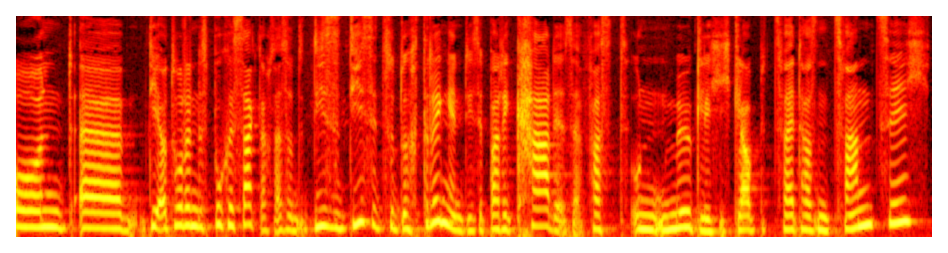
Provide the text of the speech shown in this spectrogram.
Und äh, die Autorin des Buches sagt auch, also diese, diese zu durchdringen, diese Barrikade ist ja fast unmöglich. Ich glaube, 2020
